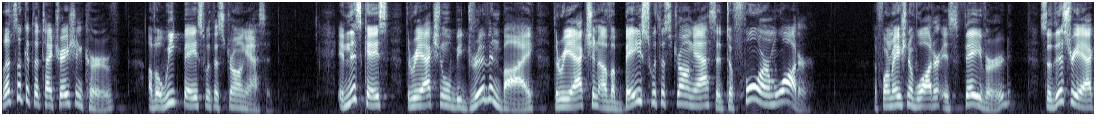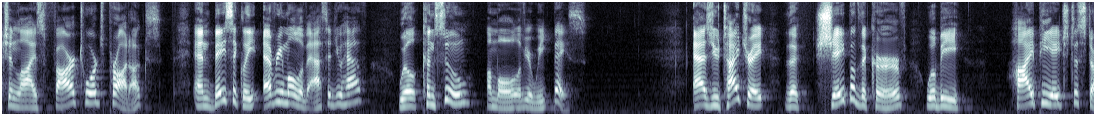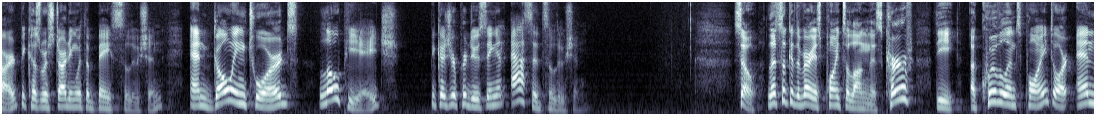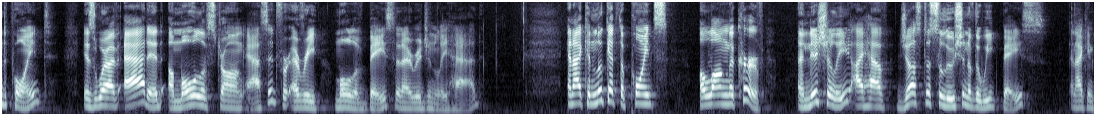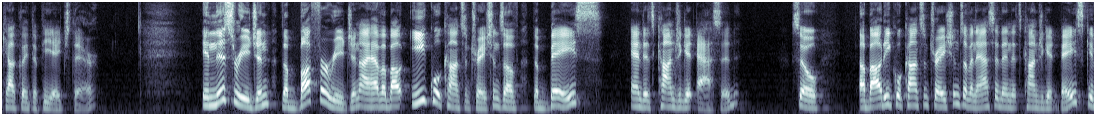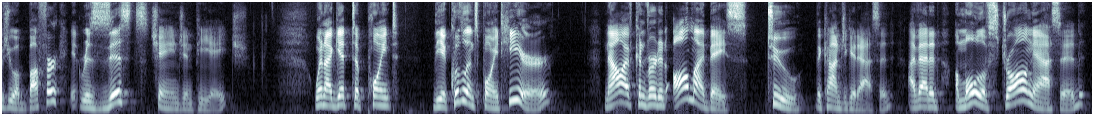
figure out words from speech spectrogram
Let's look at the titration curve of a weak base with a strong acid. In this case, the reaction will be driven by the reaction of a base with a strong acid to form water. The formation of water is favored, so this reaction lies far towards products, and basically every mole of acid you have will consume a mole of your weak base. As you titrate, the shape of the curve will be high pH to start because we're starting with a base solution, and going towards low pH because you're producing an acid solution. So let's look at the various points along this curve. The equivalence point or end point is where I've added a mole of strong acid for every mole of base that I originally had. And I can look at the points along the curve. Initially, I have just a solution of the weak base, and I can calculate the pH there. In this region, the buffer region, I have about equal concentrations of the base and its conjugate acid. So about equal concentrations of an acid and its conjugate base gives you a buffer. It resists change in pH. When I get to point, the equivalence point here, now I've converted all my base to the conjugate acid. I've added a mole of strong acid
